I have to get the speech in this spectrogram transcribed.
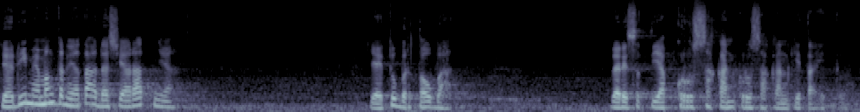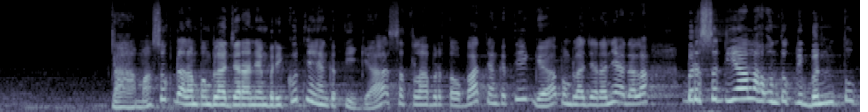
Jadi memang ternyata ada syaratnya, yaitu bertobat dari setiap kerusakan-kerusakan kita itu. Nah, masuk dalam pembelajaran yang berikutnya yang ketiga, setelah bertobat yang ketiga, pembelajarannya adalah bersedialah untuk dibentuk.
